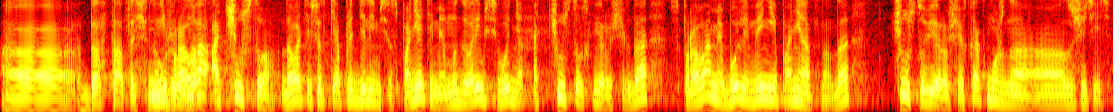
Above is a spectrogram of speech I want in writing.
а, достаточно Не уже права, у нас... а чувства. Давайте все-таки определимся с понятиями. Мы говорим сегодня о чувствах верующих, да? С правами более-менее понятно, да? Чувства верующих как можно э, защитить?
